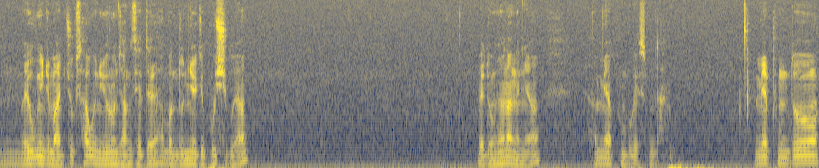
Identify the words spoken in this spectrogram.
음, 외국인 좀 안 쭉 사고 있는 이런 장세들 한번 눈여겨 보시고요. 매동 현황은요. 한미약품 보겠습니다. 한미약품도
